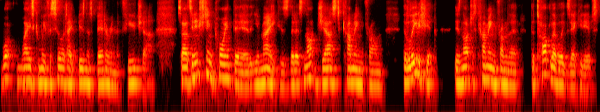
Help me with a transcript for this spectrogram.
what ways can we facilitate business better in the future. So it's an interesting point there that you make is that it's not just coming from the leadership is not just coming from the, the top level executives,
